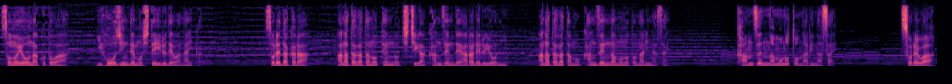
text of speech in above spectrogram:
そのようなことは、違法人でもしているではないか。それだから、あなた方の天の父が完全であられるように、あなた方も完全なものとなりなさい。完全なものとなりなさい。それは、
